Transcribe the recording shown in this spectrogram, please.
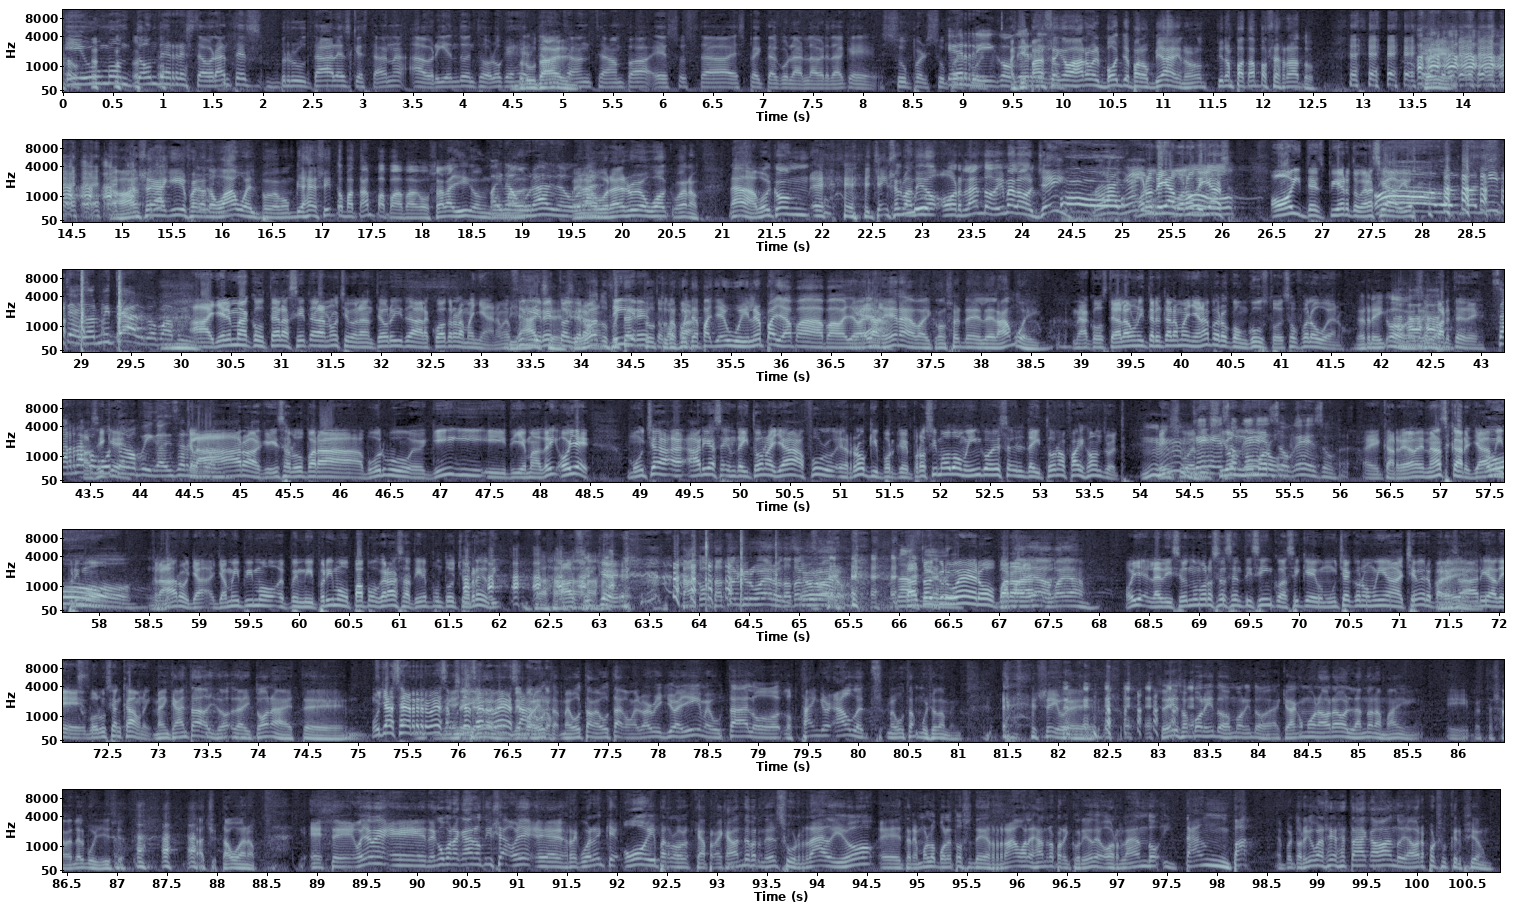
y, y un de restaurantes brutales que están abriendo en todo lo que es Brutal. el downtown Tampa. Eso está espectacular, la verdad que súper, súper Qué cool. rico, Aquí qué parece rico. que bajaron el budget para los viajes, no nos tiran para Tampa hace rato. Sí. Avancen aquí, Fernando Bauer, porque un viajecito para Tampa, para, para gozar allí. Con, Para inaugurar, inaugurar. Para inaugurar el Riverwalk. Bueno, nada, voy con eh, James el Bandido. Orlando, dímelo, James. Mira, James. Buenos días, buenos Oh. días. Hoy despierto, gracias a Dios. Oh, dormiste, dormiste algo, papi. Ayer me acosté a las 7 de la noche, me levanté ahorita a las 4 de la mañana. Me fui Viaje, directo al sí, grano. tú fuiste, directo, tú- tú te fuiste para Jay Wheeler para allá, para, para llevar Yeah. la nena, para el concert del, del Amway. Me acosté a las 1 y 30 de la mañana, pero con gusto. Eso fue lo bueno. Qué rico. Ajá. Eso es parte de. Sarna con gusto que, no pica, dice. Claro, aquí saludo para Burbu, eh, Gigi y DJ Madrid. Oye, muchas eh, áreas en Daytona ya a full, eh, Rocky, porque el próximo domingo es el Daytona 500. En su ¿Qué es eso? edición ¿Qué es número. eso? ¿Qué es eso? Eh, carrera de NASCAR, ya mi Oh. primo, claro, ya, ya mi primo, eh, mi primo Papo Grasa tiene punto ocho ready. Así que Está todo, está todo el gruero, está todo el gruero. tanto el gruero Va para para, allá, para allá. Oye, la edición número 65, así que mucha economía chévere para Ahí. esa área de Volusian County. Me encanta Daytona, este. Mucha cerveza, mucha chévere, cerveza. Me gusta, me gusta, me gusta con el barbecue allí, me gusta los, los Tiger Outlets, me gustan mucho también. sí, güey. sí, son bonitos, son bonitos. Queda como una hora Orlando nada más y, y pues, te sabes del bullicio. Tacho, Está bueno. Este, óyeme, eh, tengo por acá noticias. Oye, eh, recuerden que hoy, para los que acaban de prender su radio, eh, tenemos los boletos de Raúl Alejandro para el corrido de Orlando y Tampa. En Puerto Rico parece que se están acabando y ahora es por suscripción.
